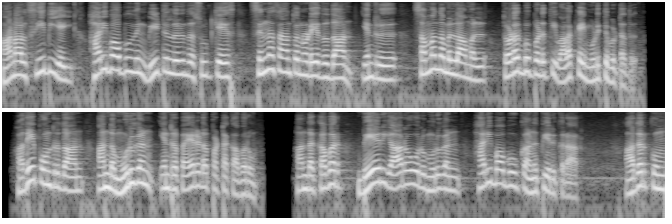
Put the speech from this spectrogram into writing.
ஆனால் சிபிஐ ஹரிபாபுவின் வீட்டில் இருந்த சூட்கேஸ் சின்னசாந்தனுடையதுதான் என்று சம்பந்தமில்லாமல் தொடர்பு படுத்தி வழக்கை முடித்துவிட்டது. அதே போன்றுதான் அந்த முருகன் என்ற பெயரிடப்பட்ட கவரும். அந்த கவர் வேறு யாரோ ஒரு முருகன் ஹரிபாபுவுக்கு அனுப்பியிருக்கிறார். அதற்கும்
